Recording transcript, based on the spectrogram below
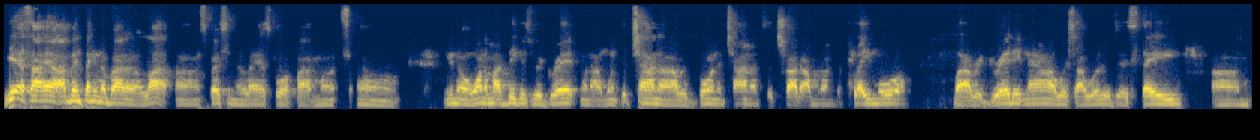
Yes, I, have been thinking about it a lot, uh, especially in the last four or five months. Um, you know, one of my biggest regret when I went to China, I was born in China to try to, I wanted to play more, but I regret it now. I wish I would have just stayed um,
